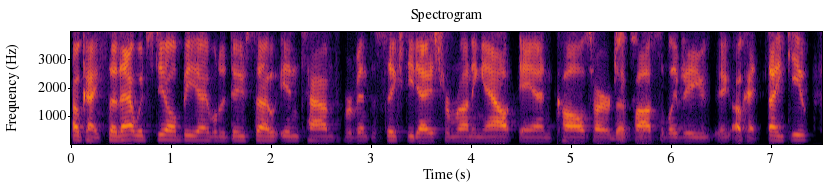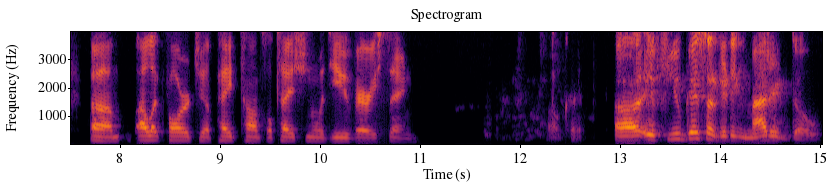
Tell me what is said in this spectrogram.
Okay, so that would still be able to do so in time to prevent the 60 days from running out and cause her to That's it. possibly be. Okay, thank you. Um, I look forward to a paid consultation with you very soon. Okay. Uh, if you guys are getting married, though,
